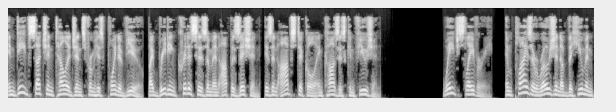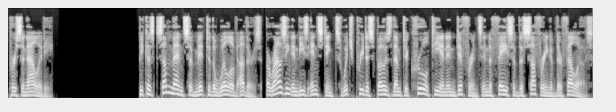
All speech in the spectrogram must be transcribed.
Indeed such intelligence from his point of view, by breeding criticism and opposition, is an obstacle and causes confusion." Wage slavery implies erosion of the human personality. Because some men submit to the will of others, arousing in these instincts which predispose them to cruelty and indifference in the face of the suffering of their fellows.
